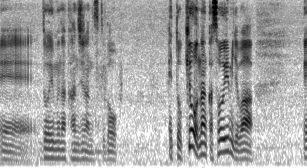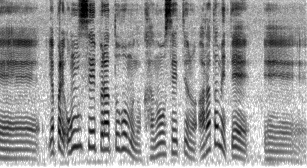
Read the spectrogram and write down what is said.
えー、ド M な感じなんですけど、えっと、今日なんかそういう意味では、えー、やっぱり音声プラットフォームの可能性っていうのを改めて、え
